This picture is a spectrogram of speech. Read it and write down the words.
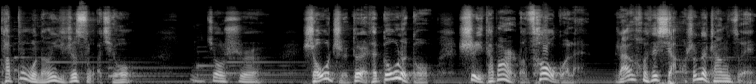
他不能一直索求，就是手指对着他勾了勾，示意他把耳朵凑过来。然后他小声的张嘴，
